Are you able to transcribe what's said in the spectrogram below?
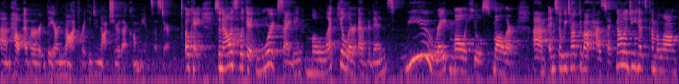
Um, however, they are not, right? They do not share that common ancestor. Okay, so now let's look at more exciting molecular evidence. Whew, right? Molecules smaller. Um, and so we talked about as technology has come along,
